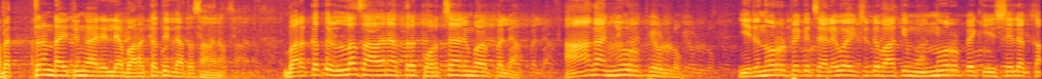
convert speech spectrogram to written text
അപ്പം എത്ര ഉണ്ടായിട്ടും കാര്യമില്ല. ബർക്കത്തില്ലാത്ത സാധനം. ബർക്കത്തുള്ള സാധനം എത്ര കുറച്ചാലും കുഴപ്പമില്ല. ആകെ അഞ്ഞൂറ് റുപ്യ ഉള്ളൂ. ഇരുന്നൂറ് റുപ്യക്ക് ചിലവ് കഴിച്ചിട്ട് ബാക്കി മുന്നൂറ് റുപ്യക്ക് കീശയിലൊക്കെ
